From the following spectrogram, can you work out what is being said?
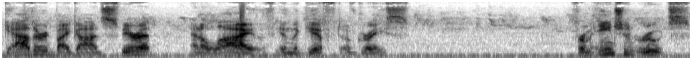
gathered by God's Spirit and alive in the gift of grace. From ancient roots,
